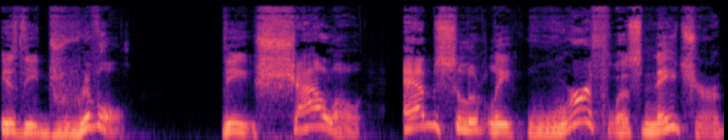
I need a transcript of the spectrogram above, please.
is the drivel, the shallow, absolutely worthless nature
